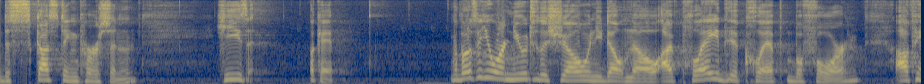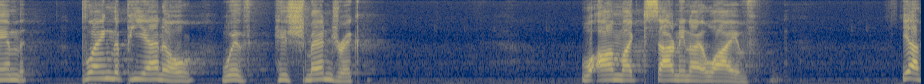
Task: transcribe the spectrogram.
disgusting person. He's okay. For those of you who are new to the show and you don't know, I've played the clip before of him playing the piano with his Schmendrick on like Saturday Night Live. Yeah,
